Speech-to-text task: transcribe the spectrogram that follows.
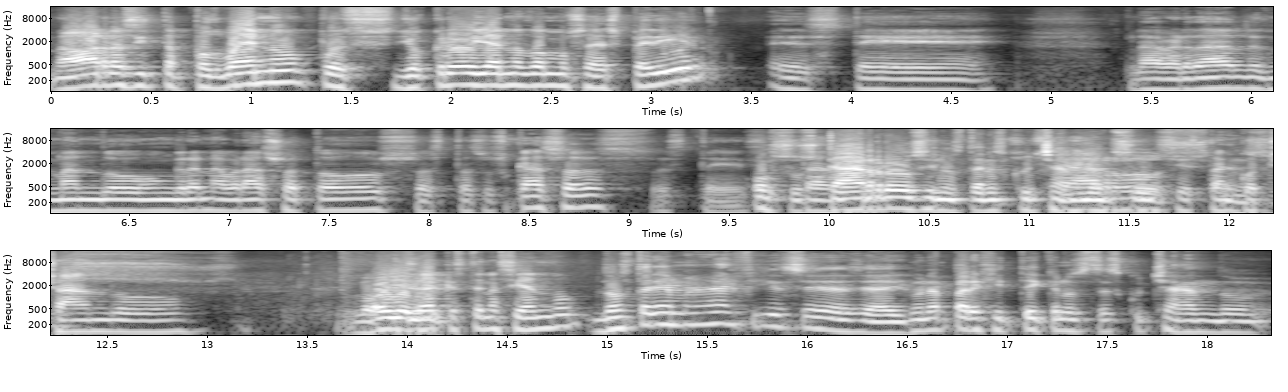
No, Rosita, pues bueno, pues yo creo ya nos vamos a despedir. Este. La verdad, les mando un gran abrazo a todos hasta sus casas. Este, o sus carros, si nos están escuchando. Carros, si están cochando. Lo Oye, que sea que estén haciendo. No estaría mal, fíjense, si hay alguna parejita que nos está escuchando,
